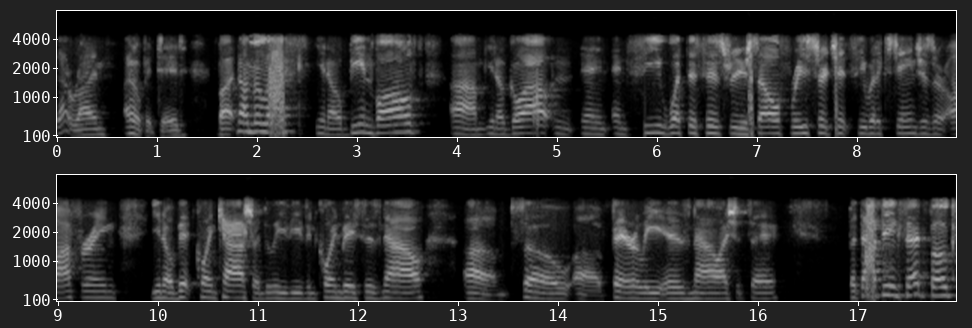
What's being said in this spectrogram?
that rhyme? I hope it did. But nonetheless, you know, be involved. Um, you know, go out and, and, and see what this is for yourself. Research it. See what exchanges are offering. You know, Bitcoin Cash. I believe even Coinbase is now. Um, so uh, Fairly is now, I should say. But that being said, folks,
